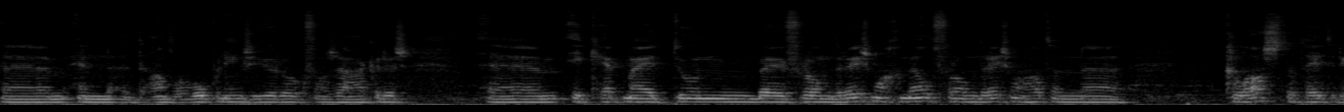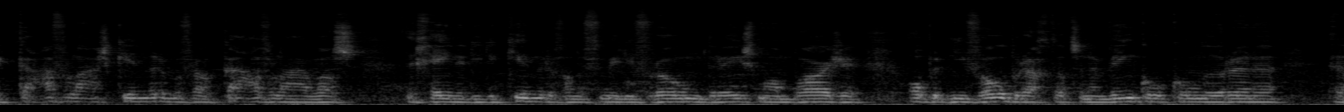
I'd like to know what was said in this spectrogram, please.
ehm, en het aantal openingsuren ook van zaken. Dus ehm, ik heb mij toen bij Vroom Dreesman gemeld. Vroom Dreesman had een eh, klas, dat heette de Kavelaarskinderen. Mevrouw Kavelaar was degene die de kinderen van de familie Vroom, Dreesman, Barge op het niveau bracht dat ze een winkel konden runnen, eh,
